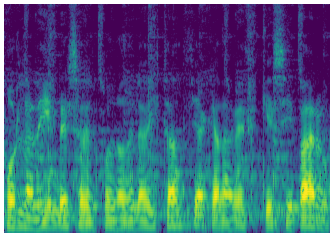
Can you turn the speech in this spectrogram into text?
Por la ley inversa del cuadro de la distancia, cada vez que separo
